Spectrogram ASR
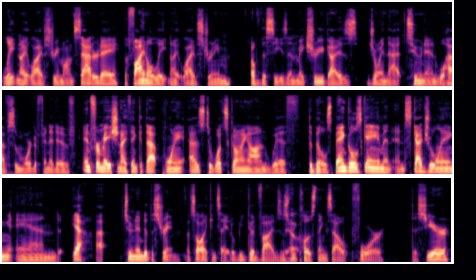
late night live stream on Saturday, the final late night live stream of the season. Make sure you guys join that, tune in. We'll have some more definitive information, I think, at that point as to what's going on with the Bills Bengals game and, and scheduling. And yeah, uh, tune into the stream. That's all I can say. It'll be good vibes as we close things out for this year.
